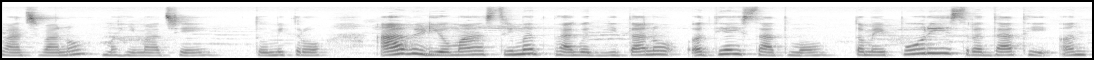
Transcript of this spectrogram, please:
વાંચવાનો મહિમા છે. તો મિત્રો, આ વિડીયોમાં શ્રીમદ ભાગવદ્ ગીતાનો અધ્યાય સાતમો તમે પૂરી શ્રદ્ધાથી અંત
